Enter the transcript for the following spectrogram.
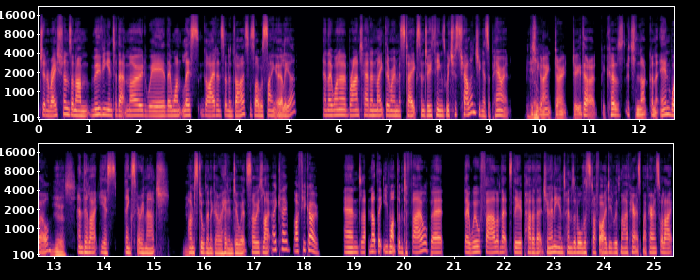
generations. And I'm moving into that mode where they want less guidance and advice, as I was saying earlier. And they want to branch out and make their own mistakes and do things, which is challenging as a parent. Because you're going, don't do that because it's not going to end well. Yes. And they're like, yes, thanks very much. I'm still going to go ahead and do it. So he's like, okay, off you go. And uh, not that you want them to fail, but they will fail. And that's their part of that journey in terms of all the stuff I did with my parents. My parents were like,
